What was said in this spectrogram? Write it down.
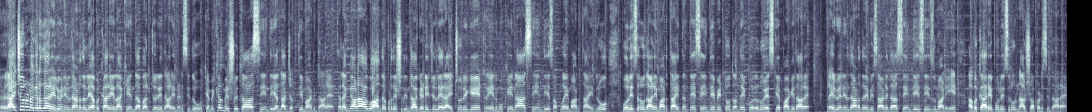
ರಾಯಚೂರು ನಗರದ ರೈಲ್ವೆ ನಿಲ್ದಾಣದಲ್ಲಿ ಅಬಕಾರಿ ಇಲಾಖೆಯಿಂದ ಭರ್ಜರಿ ದಾಳಿ ನಡೆಸಿದ್ದು ಕೆಮಿಕಲ್ ಮಿಶ್ರಿತ ಸೇಂದಿಯನ್ನ ಜಪ್ತಿ ಮಾಡಿದ್ದಾರೆ. ತೆಲಂಗಾಣ ಹಾಗೂ ಆಂಧ್ರ ಪ್ರದೇಶದಿಂದ ಗಡಿ ಜಿಲ್ಲೆ ರಾಯಚೂರಿಗೆ ಟ್ರೈನ್ ಮುಖೇನ ಸೇಂದಿ ಸಪ್ಲೈ ಮಾಡ್ತಾ ಇದ್ರು. ಪೊಲೀಸರು ದಾಳಿ ಮಾಡ್ತಾ ಇದ್ದಂತೆ ಸೇಂದಿ ಬಿಟ್ಟು ದಂಧೆಕೋರರು ಎಸ್ಕೇಪ್ ಆಗಿದ್ದಾರೆ. ರೈಲ್ವೆ ನಿಲ್ದಾಣದಲ್ಲಿ ಬಿಸಾಡಿದ ಸೇಂದಿ ಸೀಜ್ ಮಾಡಿ ಅಬಕಾರಿ ಪೊಲೀಸರು ನಾಶಪಡಿಸಿದ್ದಾರೆ.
